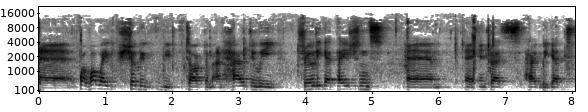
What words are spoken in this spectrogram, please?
uh, what, what way should we, we talk to them, and how do we truly get patients um, uh, interests. How do we get?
